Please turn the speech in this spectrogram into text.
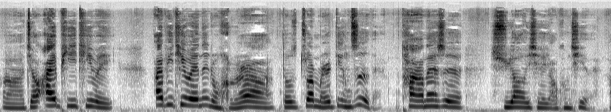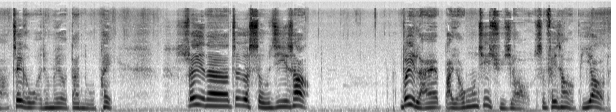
啊叫 IPTV，IPTV 那种盒啊都是专门定制的，它呢是需要一些遥控器的啊，这个我就没有单独配，所以呢这个手机上未来把遥控器取消是非常有必要的，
